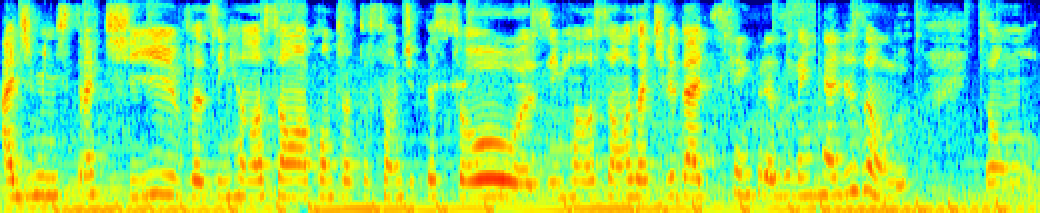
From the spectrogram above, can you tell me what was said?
administrativas em relação à contratação de pessoas, em relação às atividades que a empresa vem realizando. Então,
